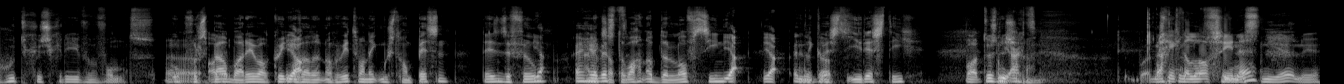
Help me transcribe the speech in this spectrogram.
goed geschreven vond. Ook Eh, voorspelbaar, hè, want ik weet ja. niet of je het nog weet, want ik moest gaan pissen tijdens de film. Ja, en ik wist- zat te wachten op de love scene. Ja, ja en ik wist, hier is die. Maar het is niet Dus, echt... ja. Het is echt een love scene, hè? niet, hè? Nee.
